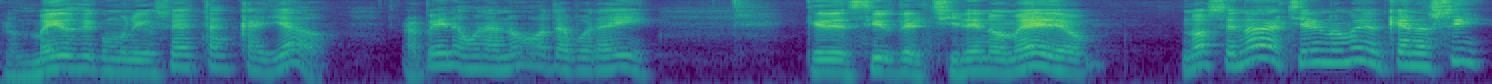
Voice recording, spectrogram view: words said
Los medios de comunicación están callados. Apenas una nota por ahí. ¿Qué decir del chileno medio? No hace nada el chileno medio, quedan así.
